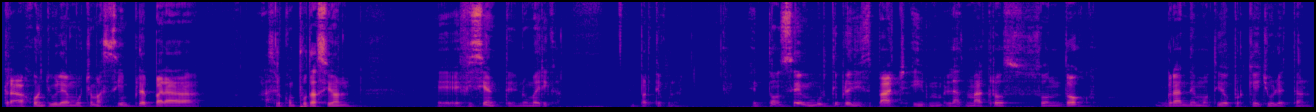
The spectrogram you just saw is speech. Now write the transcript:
trabajo en Julia mucho más simple para hacer computación eh, eficiente, numérica en particular. Entonces, múltiple dispatch y las macros son dos grandes motivos por qué Julia es tan,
